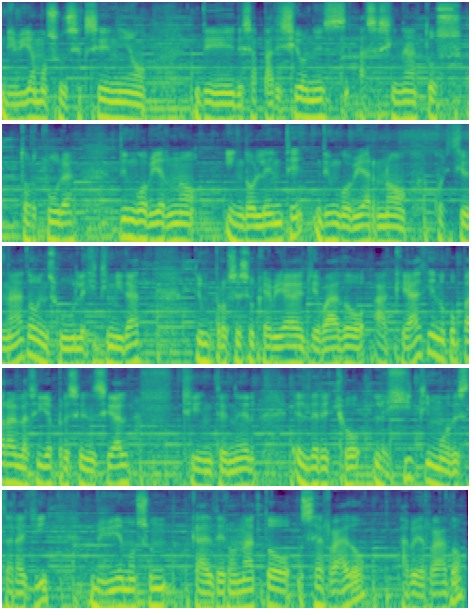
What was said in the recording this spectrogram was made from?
vivíamos un sexenio de desapariciones, asesinatos, tortura, de un gobierno indolente de un gobierno cuestionado en su legitimidad, de un proceso que había llevado a que alguien ocupara la silla presidencial sin tener el derecho legítimo de estar allí. Vivíamos un calderonato cerrado, aberrado,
